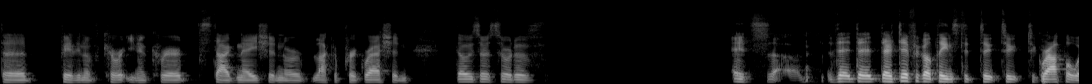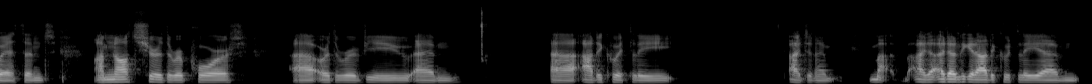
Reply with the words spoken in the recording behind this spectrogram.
the feeling of career, you know career stagnation or lack of progression, those are sort of it's uh, they're, they're difficult things to, to, to, to grapple with, and I'm not sure the report uh, or the review um, uh, adequately. I don't know. I, I don't think it adequately um,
